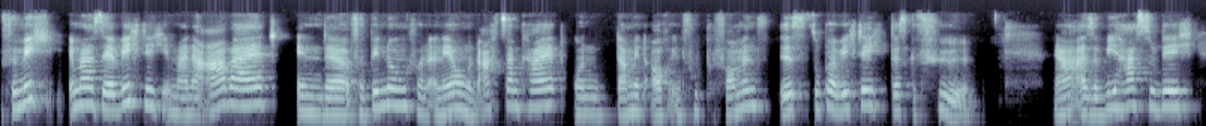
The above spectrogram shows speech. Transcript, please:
ja. für mich immer sehr wichtig in meiner Arbeit, in der Verbindung von Ernährung und Achtsamkeit und damit auch in Food Performance, ist super wichtig das Gefühl. Ja, also wie hast du dich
